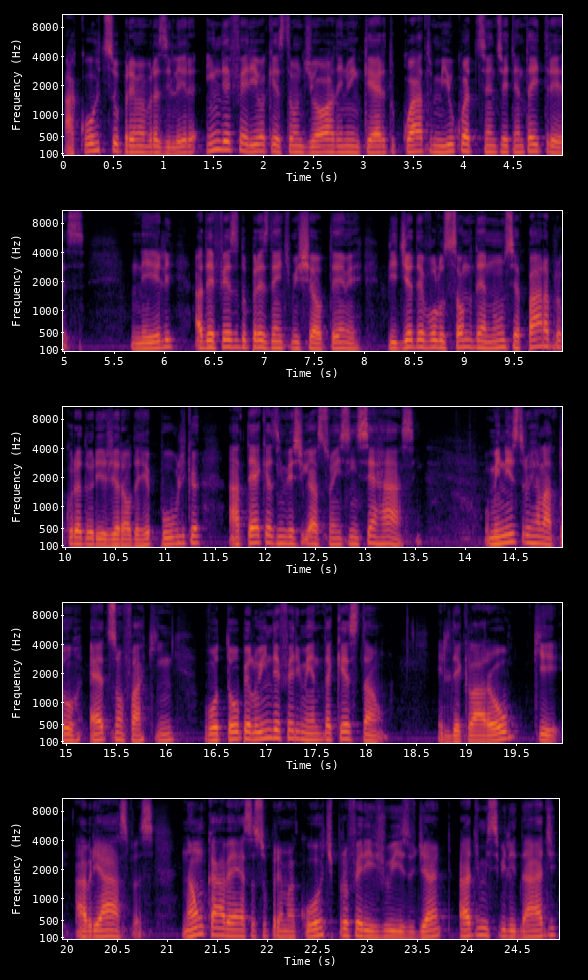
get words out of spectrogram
a Corte Suprema Brasileira indeferiu a questão de ordem no inquérito 4.483. Nele, a defesa do presidente Michel Temer pedia devolução da denúncia para a Procuradoria-Geral da República até que as investigações se encerrassem. O ministro relator Edson Fachin votou pelo indeferimento da questão. Ele declarou que, abre aspas, não cabe a essa Suprema Corte proferir juízo de admissibilidade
